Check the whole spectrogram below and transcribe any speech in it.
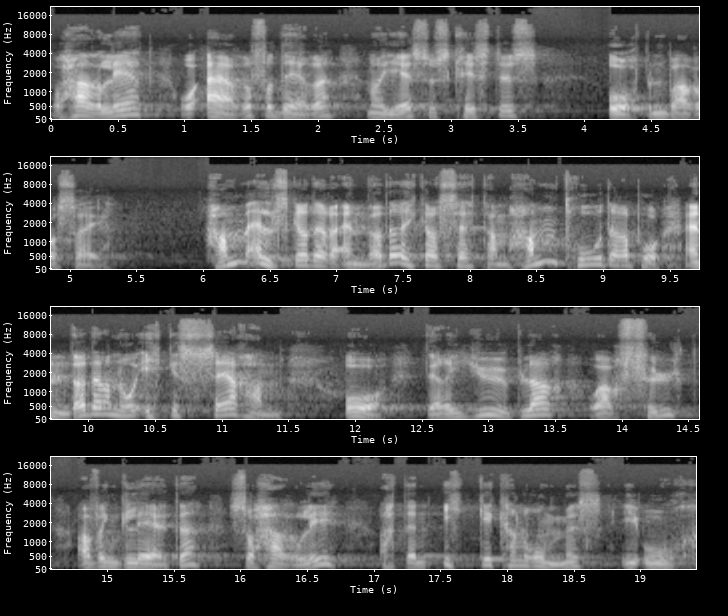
og herlighet og ære for dere når Jesus Kristus åpenbarer seg. Ham elsker dere enda dere ikke har sett ham. Ham tror dere på enda dere nå ikke ser ham. Og dere jubler og er fullt av en glede så herlig at den ikke kan rommes i ord.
